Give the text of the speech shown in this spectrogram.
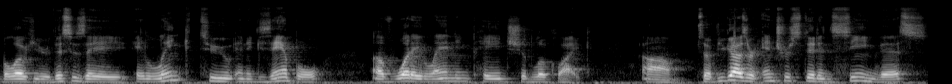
below here, this is a, a link to an example of what a landing page should look like. Um, so if you guys are interested in seeing this,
